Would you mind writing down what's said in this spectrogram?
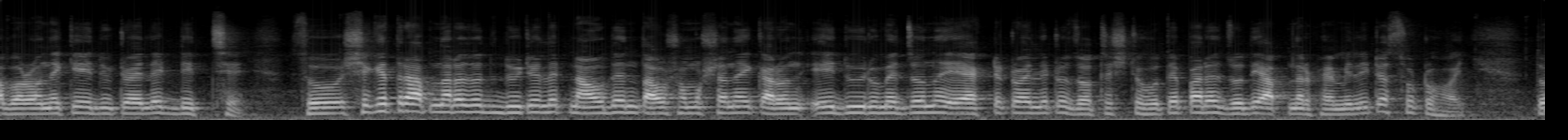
আবার অনেকে এই দুই টয়লেট দিচ্ছে। সো সেক্ষেত্রে আপনারা যদি দুই টয়লেট নাও দেন, তাও সমস্যা নেই, কারণ এই দুই রুমের জন্য একটা টয়লেটও যথেষ্ট হতে পারে যদি আপনার ফ্যামিলিটা ছোট হয়। তো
